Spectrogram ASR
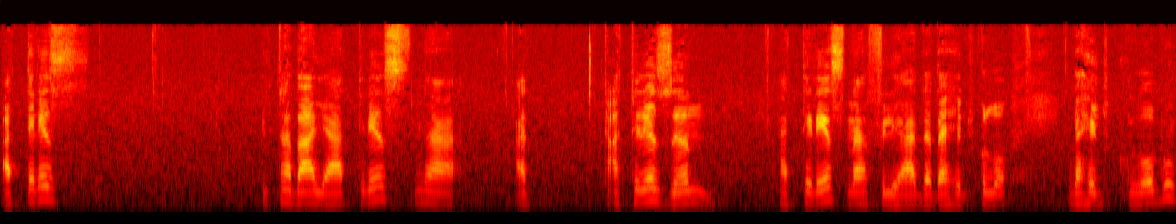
há, três e trabalha há três, na, há três anos há três na afiliada da Rede, Globo, da Rede Globo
